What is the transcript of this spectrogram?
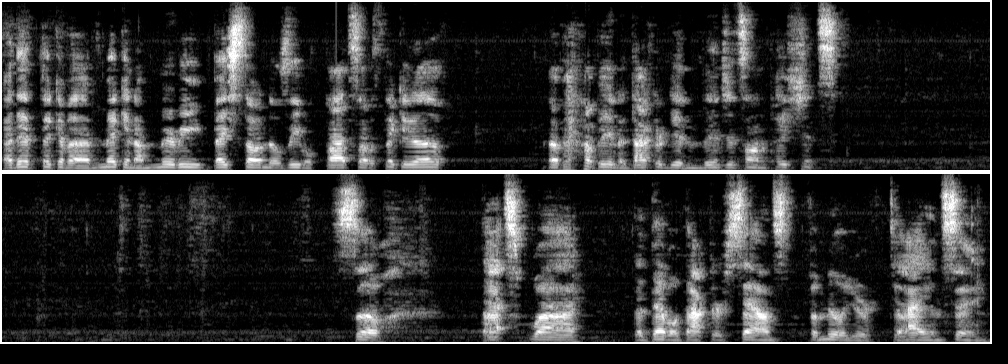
I did think of uh, making a movie based on those evil thoughts I was thinking of. About being a doctor getting vengeance on patients. So, that's why the Devil Doctor sounds familiar to I Insane.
